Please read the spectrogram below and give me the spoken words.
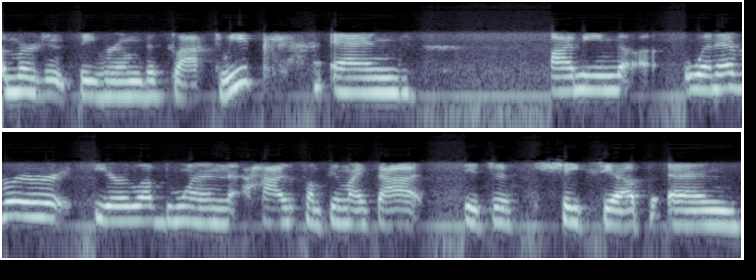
emergency room this last week, and I mean, whenever your loved one has something like that, it just shakes you up. And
